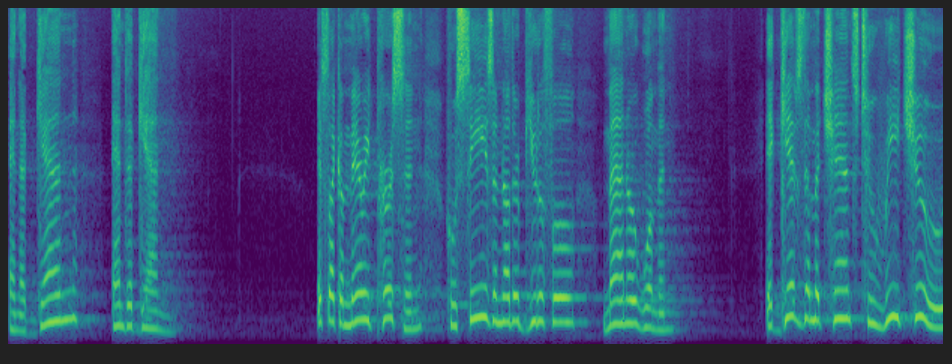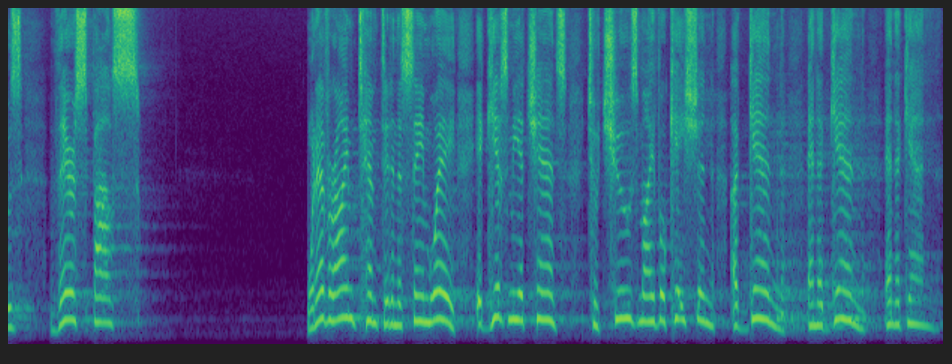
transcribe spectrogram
and again and again. It's like a married person who sees another beautiful man or woman. It gives them a chance to re choose their spouse. Whenever I'm tempted in the same way, it gives me a chance to choose my vocation again and again and again.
